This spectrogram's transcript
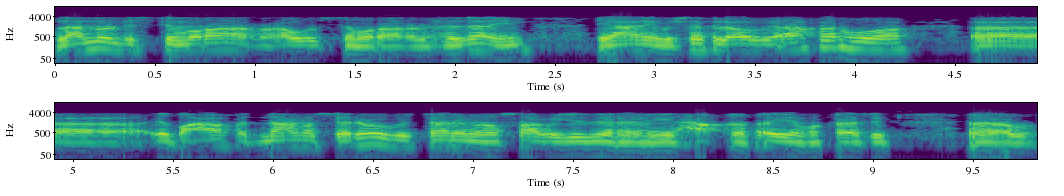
لأنه الاستمرار أو استمرار الهزائم يعني بشكل أو بآخر هو إضعاف الدعم السريع وبالتالي من الصعب جدا أن يحقق أي مكاسب آه،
